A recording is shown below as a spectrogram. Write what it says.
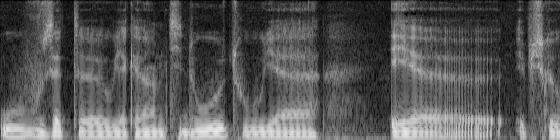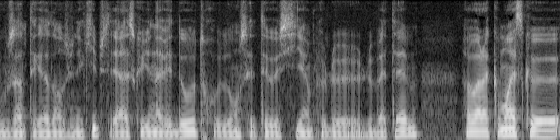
Ou vous êtes. où il y a quand même un petit doute Ou il y a. Et, euh, et puisque vous vous intégrez dans une équipe, c'est-à-dire est-ce qu'il y en avait d'autres dont c'était aussi un peu le, baptême? Enfin voilà, comment est-ce que.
